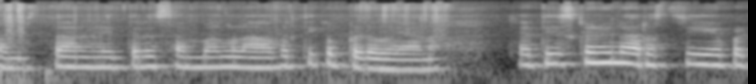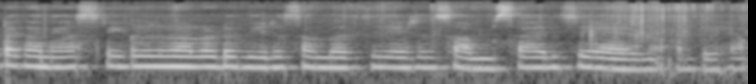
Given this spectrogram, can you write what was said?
സംസ്ഥാനങ്ങളിൽ ഇത്തരം സംഭവങ്ങൾ ആവർത്തിക്കപ്പെടുകയാണ്. ഛത്തീസ്ഗഡിൽ അറസ്റ്റ് ചെയ്യപ്പെട്ട കന്യാസ്ത്രീകളുടെ വീട് സന്ദർശിച്ച ശേഷം സംസാരിക്കുകയായിരുന്നു അദ്ദേഹം.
